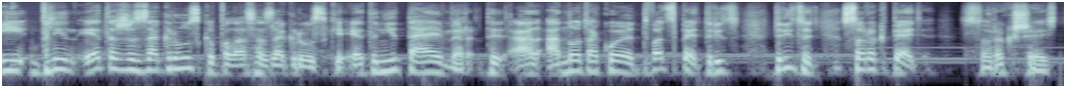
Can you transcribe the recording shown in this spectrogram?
И, блин, это же загрузка, полоса загрузки. Это не таймер. Ты, а, оно такое 25, 30, 30, 45, 46,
